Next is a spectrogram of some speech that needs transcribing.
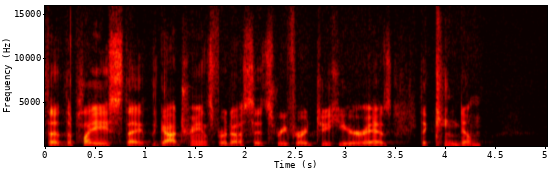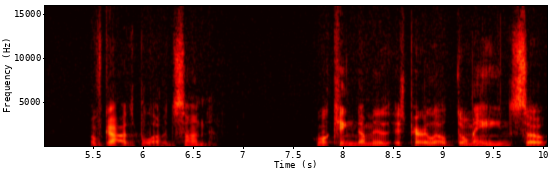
The, the place that God transferred us, it's referred to here as the kingdom of God's beloved Son. Well, kingdom is, is parallel domain. So,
